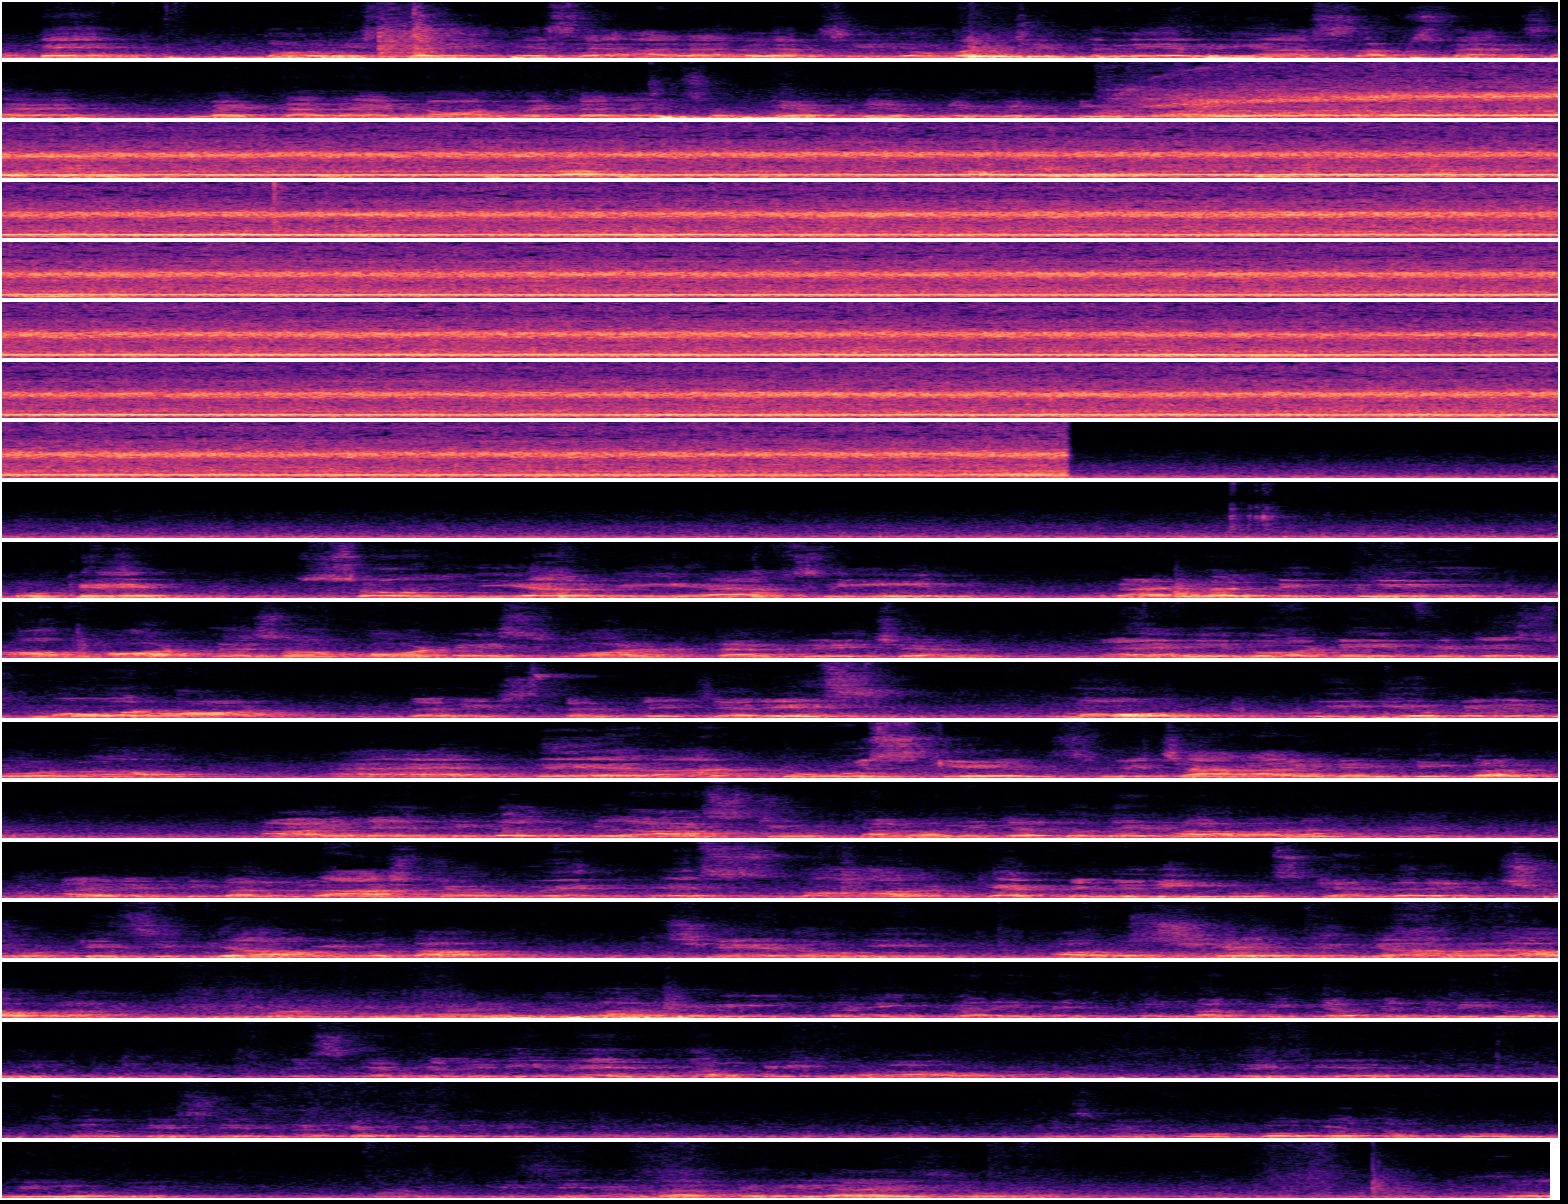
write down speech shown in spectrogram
ओके तो इस तरीके से अलग अलग चीज़ों पर जितने भी यहाँ सब्सटेंस है मेटल है नॉन मेटल है इन सब के अपने अपने मेल्टिंग पॉइंट ओके ना अब देखो Okay, so here we have seen that the degree of hotness of body is called temperature. Any body, if it is more hot, then its temperature is more. Video के लिए बोल रहा हूँ. And there are two scales which are identical. Identical glass tube thermometer तो देखा होगा ना? Identical glass tube with a small capillary. उसके अंदर एक छोटी सी क्या होगी बताओ? छेद होगी और उस छेद में क्या भरा होगा? मरकरी करीब करीब इतनी पतली कैपिलरी होगी? इस कैपिलरी में मरकरी भरा होगा। देखिए so this is the capillary इसमें फूकोगे तो फूक भी लोगे। इसी में मरकरी राइज होगा। सो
